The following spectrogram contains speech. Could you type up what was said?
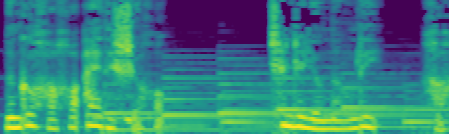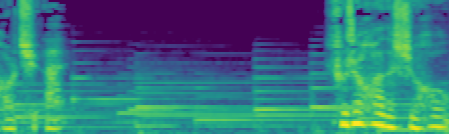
能够好好爱的时候，趁着有能力好好去爱。说这话的时候，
